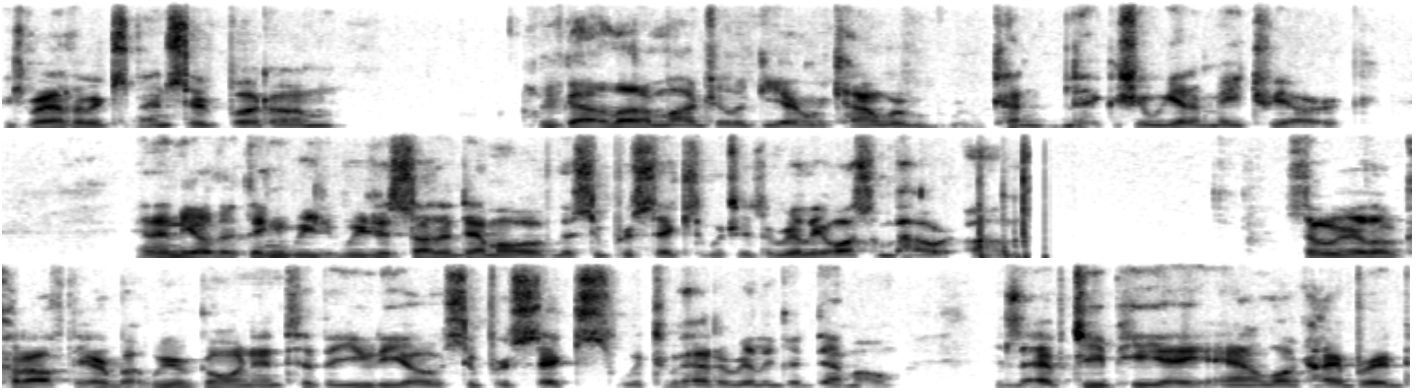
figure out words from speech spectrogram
It's rather expensive, but um, we've got a lot of modular gear, and we kind of we're kind of like should we get a matriarch? And then the other thing we we just saw the demo of the Super Six, which is a really awesome power. Um, so we were a little cut off there, but we were going into the UDO Super Six, which had a really good demo. It's the FGPA analog hybrid.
